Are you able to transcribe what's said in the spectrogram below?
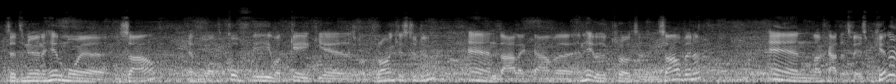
We zitten nu in een hele mooie zaal. Even wat koffie, wat cakejes, wat drankjes te doen. En dadelijk gaan we een hele grote zaal binnen. En dan gaat het feest beginnen.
